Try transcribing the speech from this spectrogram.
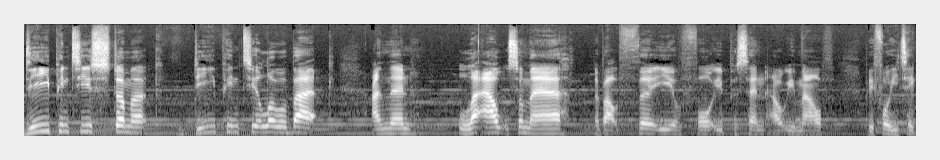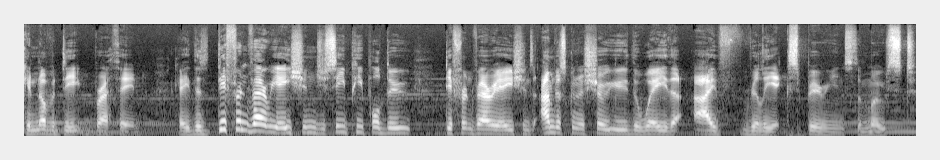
deep into your stomach, deep into your lower back, and then let out some air, about 30 or 40% out your mouth before you take another deep breath in. Okay, there's different variations. You see people do different variations. I'm just gonna show you the way that I've really experienced the most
